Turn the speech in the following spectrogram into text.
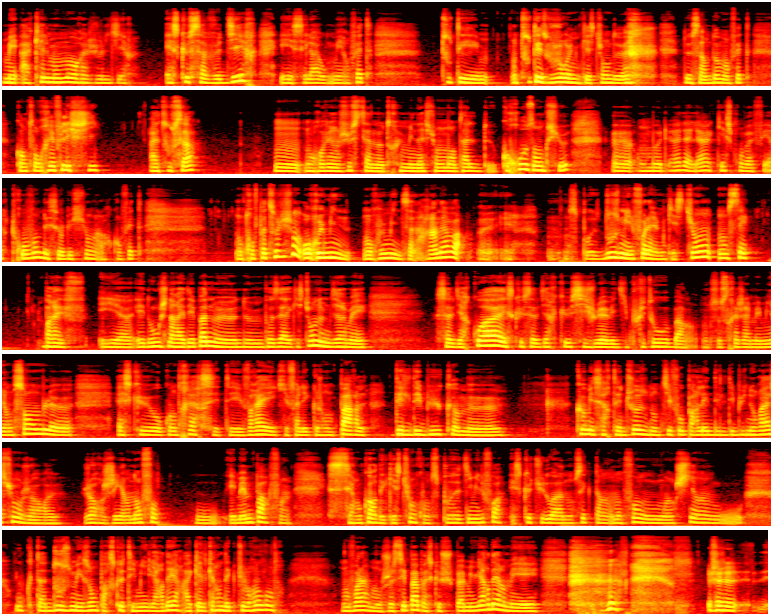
mais à quel moment aurais-je dû le dire? Est-ce que ça veut dire? Et c'est là où, mais en fait, tout est toujours une question de symptômes. En fait, quand on réfléchit à tout ça, on, revient juste à notre rumination mentale de gros anxieux, euh, en mode ah là là, qu'est-ce qu'on va faire? Trouvons des solutions. Alors qu'en fait, on trouve pas de solution, on rumine, on rumine, ça n'a rien à voir. Euh, on se pose 12 000 fois la même question, on sait. Bref, et, euh, et donc je n'arrêtais pas de me, de me poser la question, de me dire mais ça veut dire quoi? Est-ce que ça veut dire que si je lui avais dit plus tôt, ben, on se serait jamais mis ensemble? Est-ce que au contraire c'était vrai et qu'il fallait que j'en parle dès le début comme euh, comme certaines choses dont il faut parler dès le début d'une relation, genre euh, genre j'ai un enfant et même pas. C'est encore des questions qu'on se pose dix mille fois. Est-ce que tu dois annoncer que tu as un enfant ou un chien ou, ou que tu as 12 maisons parce que tu es milliardaire à quelqu'un dès que tu le rencontres? Voilà, bon, je sais pas parce que je suis pas milliardaire, mais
